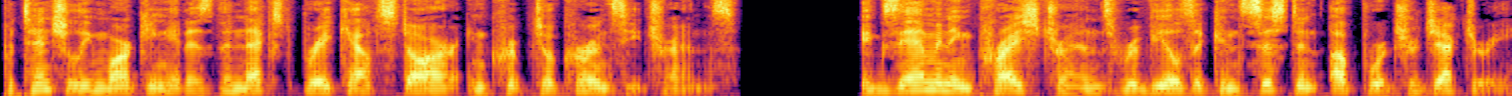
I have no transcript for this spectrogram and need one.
potentially marking it as the next breakout star in cryptocurrency trends. Examining price trends reveals a consistent upward trajectory,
